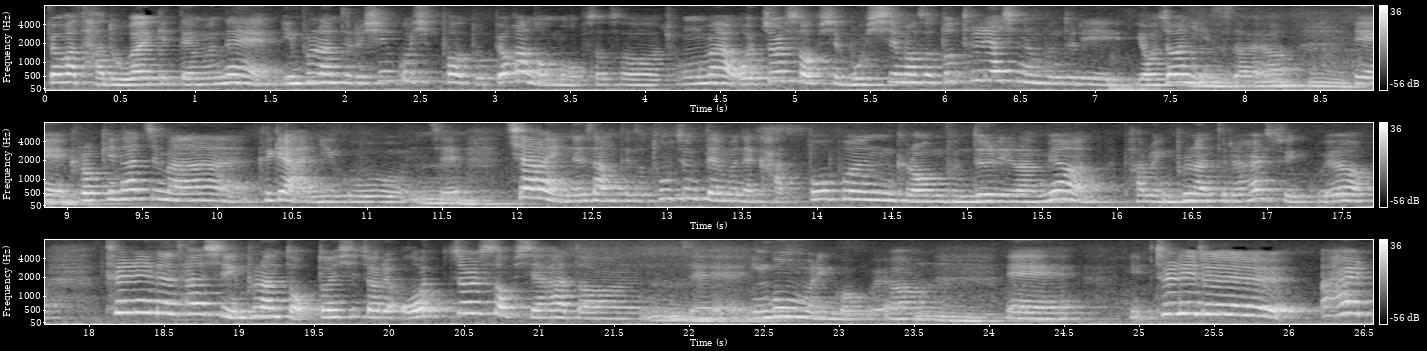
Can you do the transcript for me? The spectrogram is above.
뼈가 다 녹아있기 때문에 임플란트를 심고 싶어도 뼈가 너무 없어서 정말 어쩔 수 없이 못 심어서 또 틀리 하시는 분들이 여전히 있어요. 음. 예, 그렇긴 하지만 그게 아니고 이제 음. 치아가 있는 상태에서 통증 때문에 갓 뽑은 그런 분들이라면 바로 임플란트를 할 수 있고요. 틀니는 사실 임플란트 없던 시절에 어쩔 수 없이 하던 이제 인공물인 거고요. 음. 예, 이 틀니를 할,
